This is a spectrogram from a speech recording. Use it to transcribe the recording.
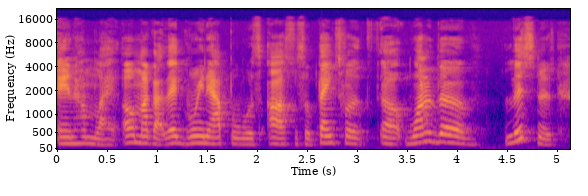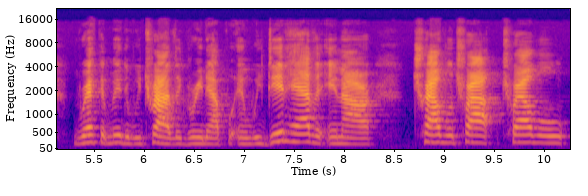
and I'm like, oh my God, that green apple was awesome. So thanks for uh, one of the listeners recommended we try the green apple and we did have it in our travel tri- travel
